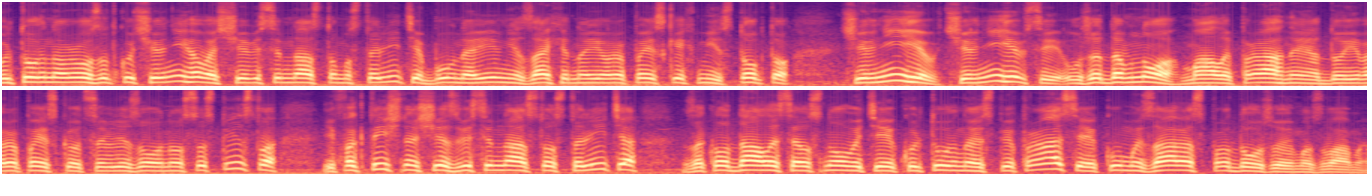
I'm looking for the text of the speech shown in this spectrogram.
культурного розвитку Чернігова ще в 18 столітті був на рівні західноєвропейських міст. Тобто Чернігів, чернігівці вже давно мали прагнення до європейського цивілізованого суспільства, і фактично ще з 18 століття закладалися основи тієї культурної співпраці, яку ми зараз продовжуємо з вами.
